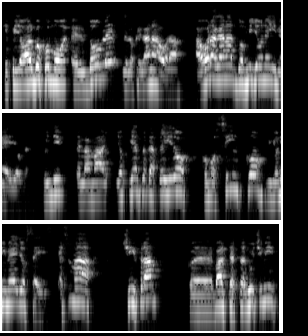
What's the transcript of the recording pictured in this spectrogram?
que pidió algo como el doble de lo que gana ahora. Ahora gana 2 millones y medio. Quindi la, yo pienso que ha pedido como 5 milioni e medio, 6. È una cifra, eh, Walter, traducimi,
